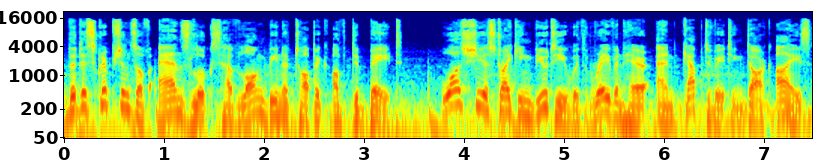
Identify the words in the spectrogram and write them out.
The descriptions of Anne's looks have long been a topic of debate. Was she a striking beauty with raven hair and captivating dark eyes,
